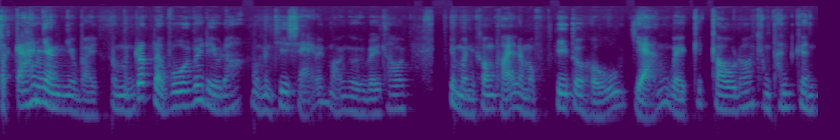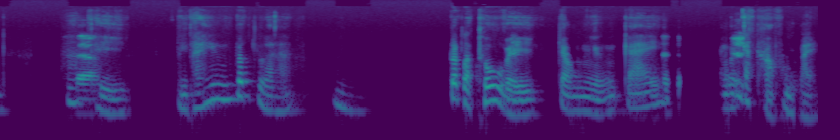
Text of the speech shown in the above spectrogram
là cá nhân như vậy và mình rất là vui với điều đó và mình chia sẻ với mọi người vậy thôi. Chứ mình không phải là một Kitô hữu giảng về cái câu đó trong Thánh Kinh. Á, Dạ. thì mình thấy rất là rất là thú vị trong những cái trong cái cách học như vậy.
